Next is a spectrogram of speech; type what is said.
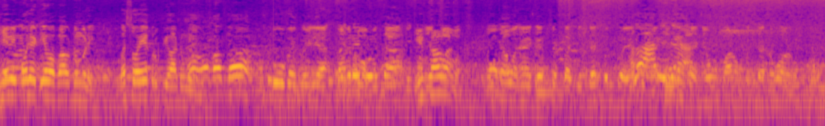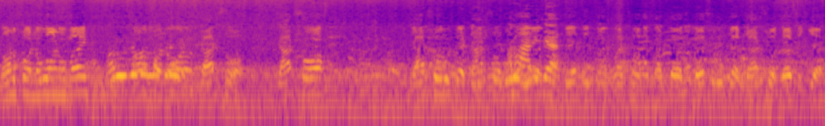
જેવી ક્વોલિટી એવા ભાવ ડુંગળી. બસો એક રૂપિયો આ ડુંગળી. ત્રણસો નવ્વાણું ભાઈ. ત્રણસો નવ્વાણું ચારસો. ચારસો. ચારસો રૂપિયા ચારસો બોલો. બે ત્રણ પાંચ છ સાત આઠ દસ દસ રૂપિયા ચારસો દસ અગિયાર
